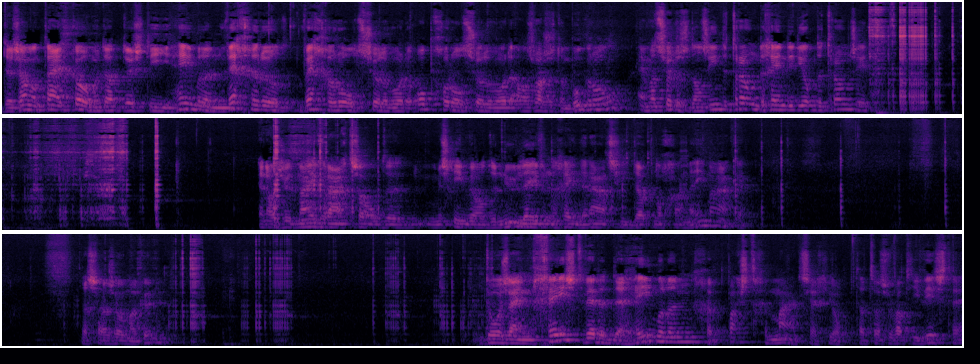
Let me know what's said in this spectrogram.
Er zal een tijd komen dat dus die hemelen weggerold, weggerold zullen worden, opgerold zullen worden, als was het een boekrol. En wat zullen ze dan zien? De troon, degene die op de troon zit. En als u het mij vraagt, zal de, misschien wel de nu levende generatie dat nog gaan meemaken. Dat zou zomaar kunnen. Door zijn geest werden de hemelen gepast gemaakt, zegt Job. Dat was wat hij wist, hè.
